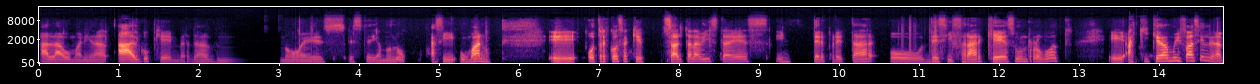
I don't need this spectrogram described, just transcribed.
a la humanidad a algo que en verdad no es, este, digámoslo así, humano. Eh, otra cosa que salta a la vista es interpretar o descifrar qué es un robot. Eh, aquí queda muy fácil en la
